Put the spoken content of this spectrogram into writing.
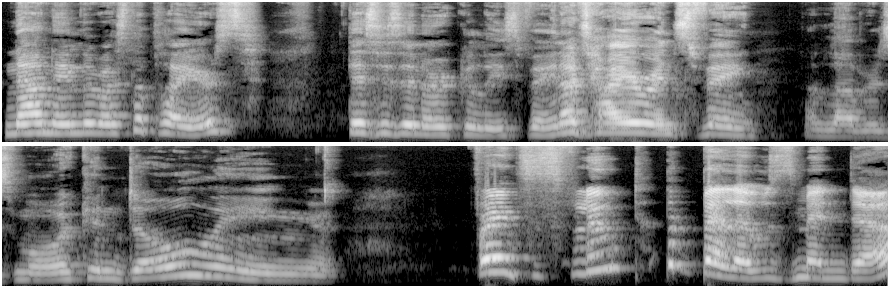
Now name the rest of the players. This is an Hercules vein, a tyrant's vein, a lover's more condoling. Francis Flute, the bellows mender.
